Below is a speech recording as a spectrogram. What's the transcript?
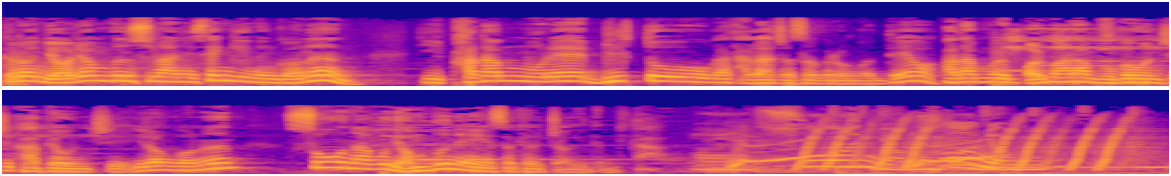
그런 열연분 순환이 생기는 거는 이 바닷물의 밀도가 달라져서 그런 건데요. 바닷물이 얼마나 무거운지 가벼운지 이런 거는 수온하고 염분에 의해서 결정이 됩니다. 수원, 염분, 염분.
